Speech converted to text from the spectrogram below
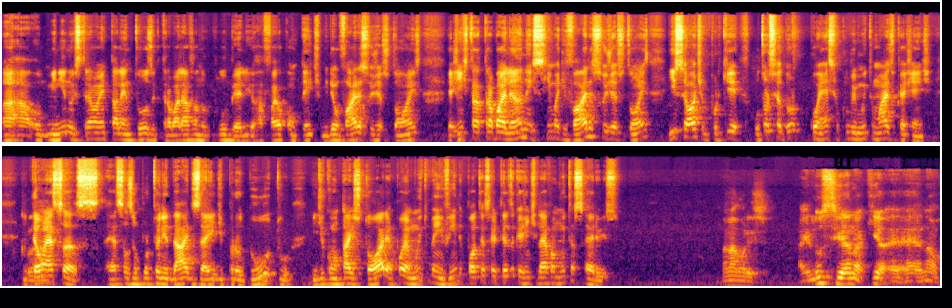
Ah, o menino extremamente talentoso que trabalhava no clube ali, o Rafael Contente, me deu várias sugestões. E a gente está trabalhando em cima de várias sugestões. Isso é ótimo, porque o torcedor conhece o clube muito mais do que a gente. Então, essas, essas oportunidades aí de produto e de contar história, pô, é muito bem-vindo e pode ter certeza que a gente leva muito a sério isso. Vai lá, Maurício. Aí, Luciano aqui, ó, é, é, não,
